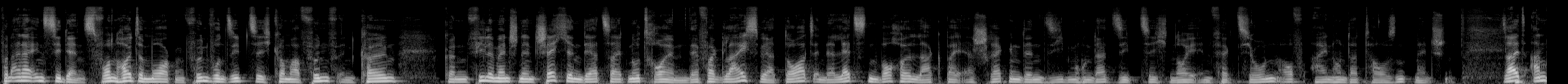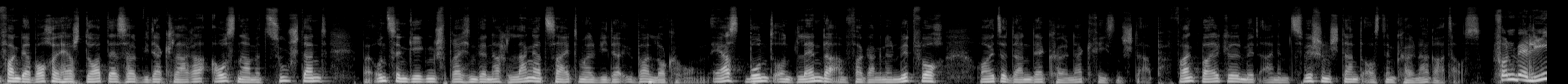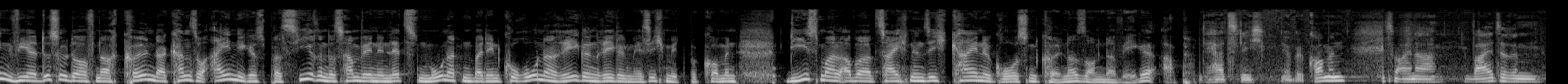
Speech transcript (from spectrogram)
Von einer Inzidenz von heute Morgen 75,5 in Köln können viele Menschen in Tschechien derzeit nur träumen. Der Vergleichswert dort in der letzten Woche lag bei erschreckenden 770 Neuinfektionen auf 100.000 Menschen. Seit Anfang der Woche herrscht dort deshalb wieder klarer Ausnahmezustand. Bei uns hingegen sprechen wir nach langer Zeit mal wieder über Lockerungen. Erst Bund und Länder am vergangenen Mittwoch, heute dann der Kölner Krisenstab. Frank Waltel mit einem Zwischenstand aus dem Kölner Rathaus. Von Berlin via Düsseldorf nach Köln, da kann so einiges passieren. Das das haben wir in den letzten Monaten bei den Corona-Regeln regelmäßig mitbekommen. Diesmal aber zeichnen sich keine großen Kölner Sonderwege ab. Herzlich willkommen zu einer weiteren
